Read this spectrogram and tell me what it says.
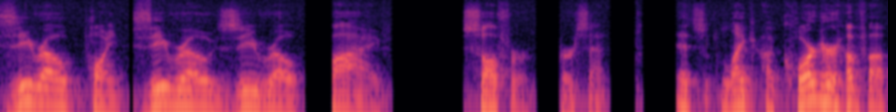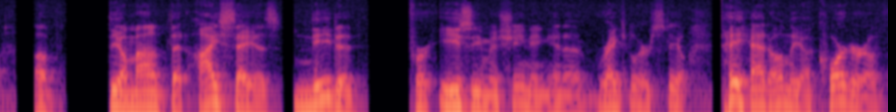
0.005 sulfur percent it's like a quarter of a, of the amount that I say is needed for easy machining in a regular steel. They had only a quarter of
